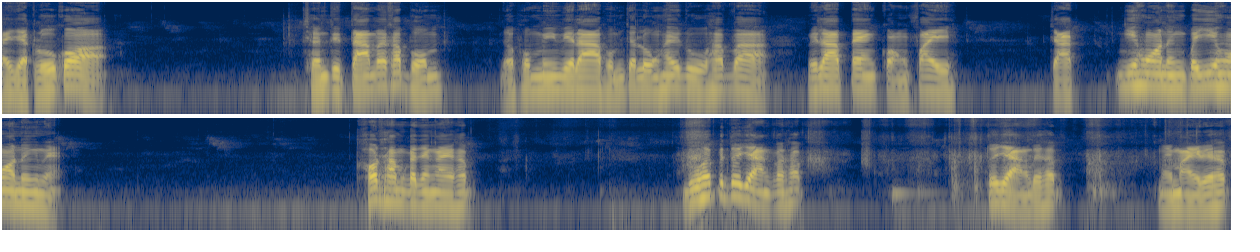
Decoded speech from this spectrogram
ครอยากรู้ก็ เชิญติดตามไว้ครับผม เดี๋ยวผมมีเวลาผมจะลงให้ดูครับว่า เวลาแปลงกล่องไฟจากยี่ห้อหนึ่งไปยี่ห้อหนึ่งเนี่ยเขาทำกันยังไงครับ ดูให้เป็นตัวอย่างก่อนครับ ตัวอย่างเลยครับ ใหม่ ๆ เลยครับ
